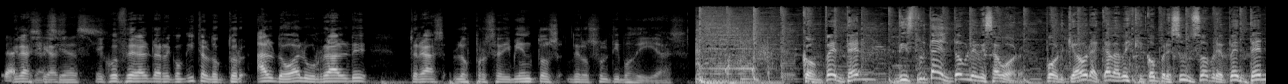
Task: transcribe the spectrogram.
Gracias. El juez federal de Reconquista, el doctor Aldo Alurralde, tras los procedimientos de los últimos días. Con Penten, disfruta el doble de sabor, porque ahora cada vez que compres un sobre Penten,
